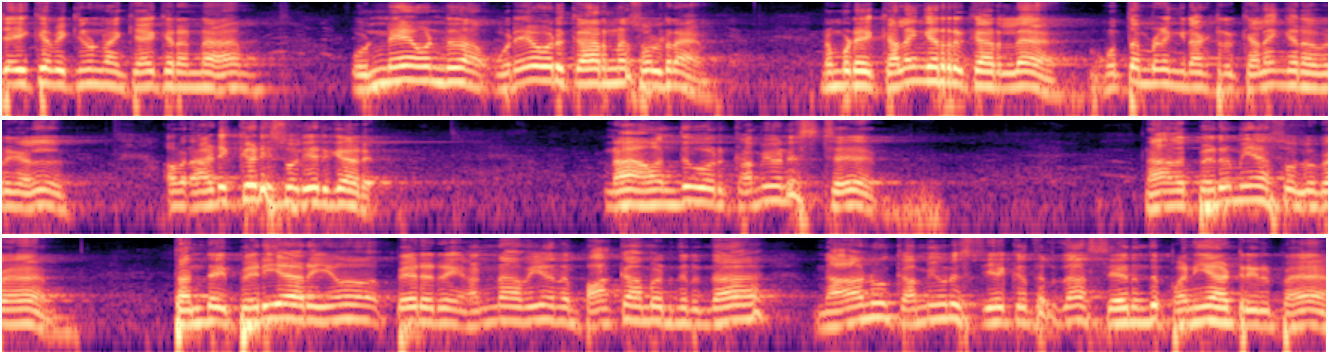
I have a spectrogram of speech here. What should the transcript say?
ஜெயிக்க வைக்கணும்னு நான் கேட்குறேன்னா ஒன்றே ஒன்று தான் ஒரே ஒரு காரணம் சொல்கிறேன் நம்முடைய கலைஞர் இருக்கார்ல முத்தமிழங்க டாக்டர் கலைஞர் அவர்கள் அவர் அடிக்கடி சொல்லியிருக்காரு. நான் வந்து ஒரு கம்யூனிஸ்ட்டு. நான் அதை பெருமையாக சொல்லுவேன். தந்தை பெரியாரையும் பேரரை அண்ணாவையும் நான் பார்க்காம இருந்திருந்தா நானும் கம்யூனிஸ்ட் இயக்கத்தில் தான் சேர்ந்து பணியாற்றியிருப்பேன்.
